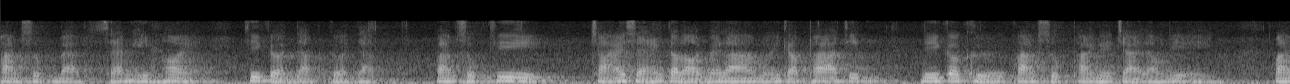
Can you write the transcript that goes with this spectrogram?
ความสุขแบบแสงหิ่งห้อยที่เกิดดับเกิดดับ ความสุขที่ฉายแสงตลอดเวลาเหมือนกับพระอาทิตย์นี้ก็คือความสุขภายในใจเรานี่เอง ความ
